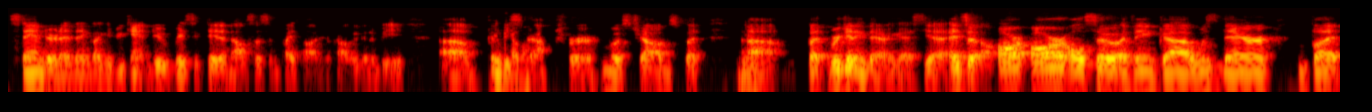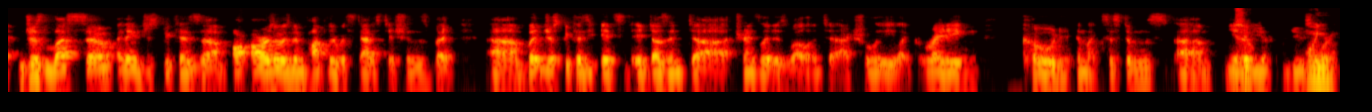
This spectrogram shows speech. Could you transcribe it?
standard. I think like if you can't do basic data analysis in Python, you're probably going to be uh, going to be scrapped for most jobs. But yeah. uh, but we're getting there, I guess. Yeah. And so R R also I think uh, was there, but just less so. I think just because um, R, R has always been popular with statisticians, but um, but just because it's it doesn't uh, translate as well into actually like writing code and like systems. Um, you know, so you do when,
